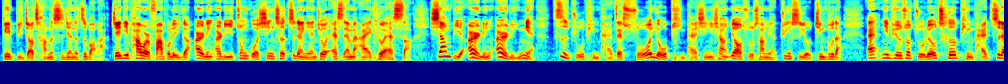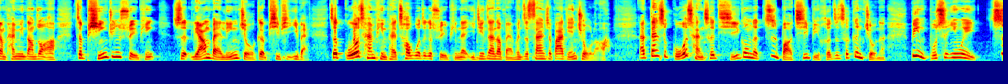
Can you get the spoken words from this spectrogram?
给比较长的时间的质保了。J.D. Power 发布了一个二零二一中国新车质量研究 S.M.I.Q.S 啊，相比二零二零年，自主品牌在所有品牌形象要素上面均是有进步的。哎，你比如说主流车品牌质量排名当中啊，这平均水平是两百零九个 pp 一百，这国产品牌超过这个水平呢，已经占到百分之三十八点九了啊啊！但是国产车提供的质保期比合资车更久呢，并不是因为。质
